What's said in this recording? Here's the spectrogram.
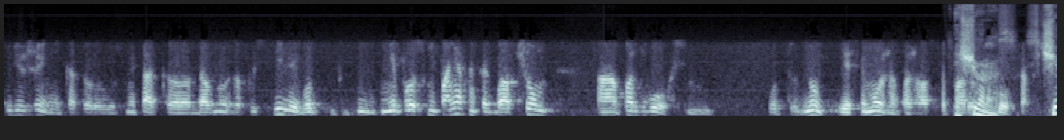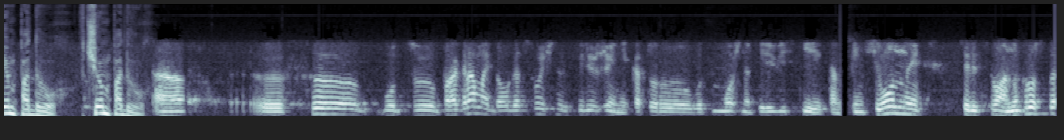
сбережений, которую вот не так давно запустили. Вот мне просто непонятно, как бы, а в чем а, подвох с ним. Вот, ну, если можно, пожалуйста. Еще раз. Слов. С чем подвох? В чем подвох? А, с вот программой долгосрочных сбережений, которую вот можно перевести там пенсионные средства. Ну просто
